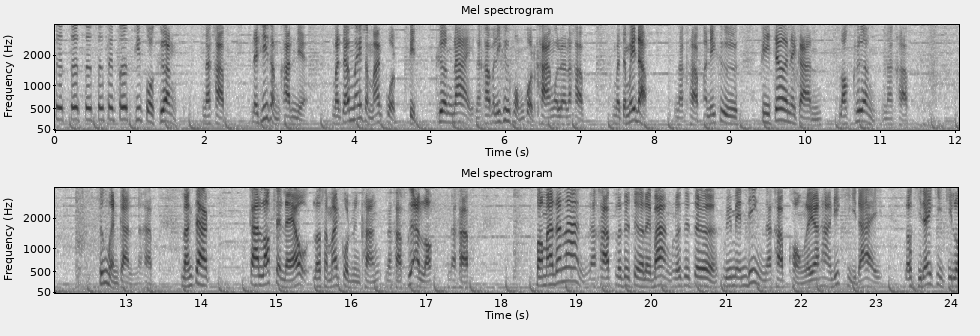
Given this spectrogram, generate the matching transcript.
ตืดตืดตืดตืดตืดตืดที่ตัวเครื่องนะครับ และที่สำคัญเนี่ยมันจะไม่สามารถกดปิดเครื่องได้นะครับอันนี้คือผมกดค้างไว้แล้วนะครับ มันจะไม่ดับนะครับ อันนี้คือฟีเจอร์ในการล็อกเครื่องนะครับ ซึ่งเหมือนกันนะครับ หลังจากการล็อกเสร็จแล้วเราสามารถกดหนึ่งครั้งนะครับเพื่ออันล็อกนะครับต่อมาด้านล่างนะครับ เราจะเจออะไรบ้าง เราจะเจอ remaining นะครับของระยะทางที่ขี่ได้ เราขี่ได้กี่กิโล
